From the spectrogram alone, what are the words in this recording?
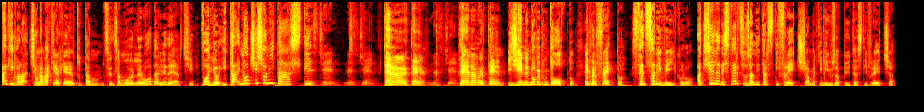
Anche i palazzi. C'è una macchina che è tutta senza muovere le ruote. Arrivederci. Voglio i tasti. Non ci sono i tasti. Next gen. Next gen. 10 10. Next gen. 10 10. IGN 9.8. È perfetto. Stezzare il veicolo. Accelere sterzo usando i tasti freccia. Ma chi li usa più i tasti freccia?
